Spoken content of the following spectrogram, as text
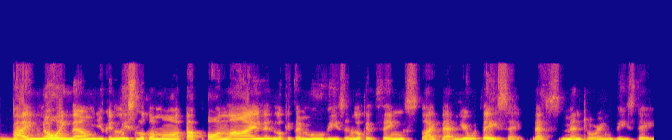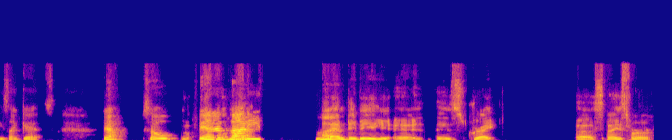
by knowing them you can at least look them on, up online and look at their movies and look at things like that and hear what they say that's mentoring these days i guess yeah. So and it's not easy. IMDb mm-hmm. is great uh, space for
